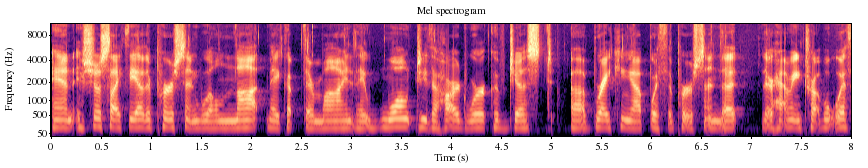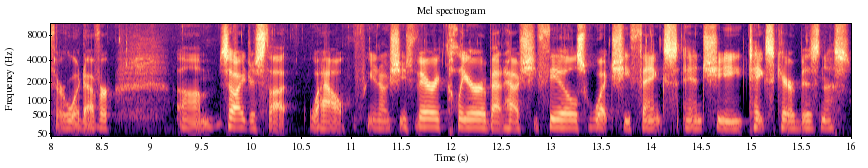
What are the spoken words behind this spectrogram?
and it's just like the other person will not make up their mind. They won't do the hard work of just uh, breaking up with the person that they're having trouble with or whatever. Um, so I just thought, wow, you know, she's very clear about how she feels, what she thinks, and she takes care of business.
